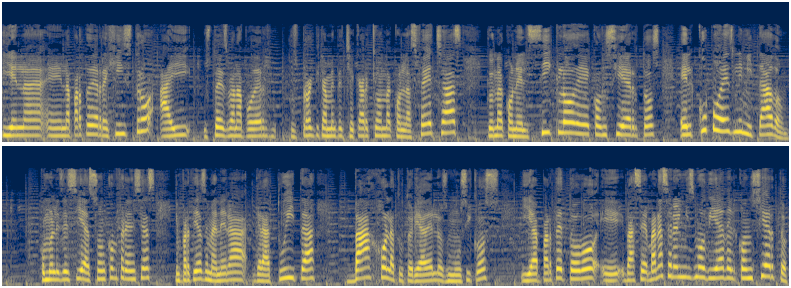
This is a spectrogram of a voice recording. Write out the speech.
y en la, en la parte de registro, ahí ustedes van a poder pues, prácticamente checar qué onda con las fechas, qué onda con el ciclo de conciertos. El cupo es limitado. Como les decía, son conferencias impartidas de manera gratuita, bajo la tutoría de los músicos y aparte de todo, eh, va a ser, van a ser el mismo día del concierto.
